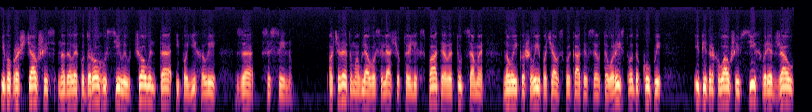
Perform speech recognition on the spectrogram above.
і, попрощавшись на далеку дорогу, сіли в човен та і поїхали за Сисину. Очерет умовляв Василя, щоб той ліг спати, але тут саме новий кошовий почав скликати все в товариство докупи і, підрахувавши всіх, виряджав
